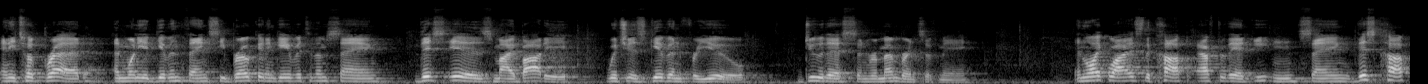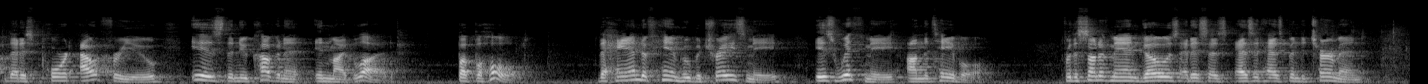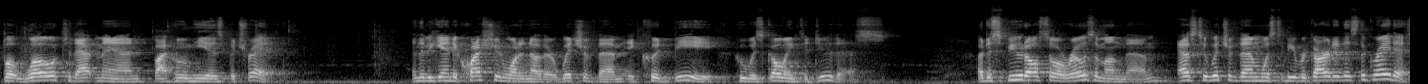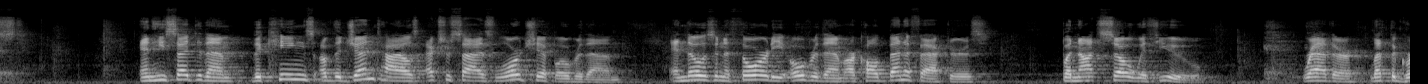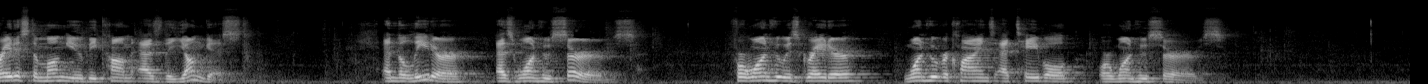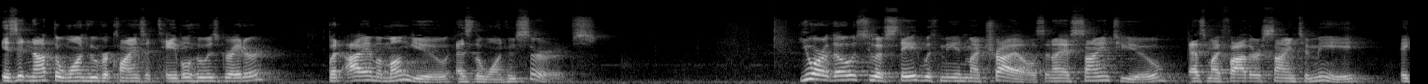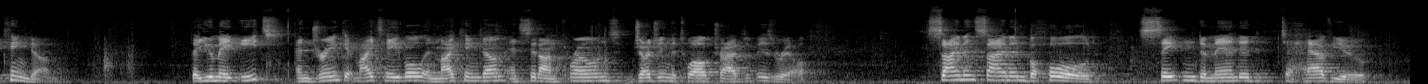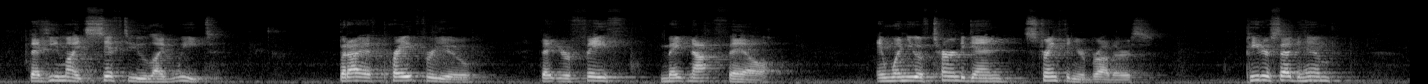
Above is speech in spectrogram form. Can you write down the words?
And he took bread, and when he had given thanks, he broke it and gave it to them, saying, This is my body, which is given for you. Do this in remembrance of me. And likewise, the cup after they had eaten, saying, This cup that is poured out for you is the new covenant in my blood. But behold, the hand of him who betrays me is with me on the table. For the Son of Man goes as it has been determined but woe to that man by whom he is betrayed. And they began to question one another which of them it could be who was going to do this. A dispute also arose among them as to which of them was to be regarded as the greatest. And he said to them, The kings of the Gentiles exercise lordship over them, and those in authority over them are called benefactors, but not so with you. Rather, let the greatest among you become as the youngest, and the leader as one who serves. For one who is greater, one who reclines at table, or one who serves. Is it not the one who reclines at table who is greater? But I am among you as the one who serves. You are those who have stayed with me in my trials, and I assign to you, as my Father assigned to me, a kingdom that you may eat and drink at my table in my kingdom and sit on thrones, judging the twelve tribes of Israel. Simon, Simon, behold, Satan demanded to have you, that he might sift you like wheat. But I have prayed for you, that your faith may not fail. And when you have turned again, strengthen your brothers. Peter said to him,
